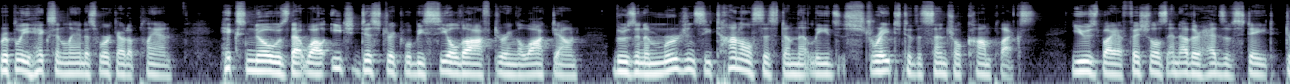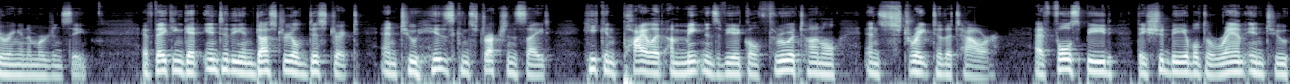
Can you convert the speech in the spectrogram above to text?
Ripley, Hicks, and Landis work out a plan. Hicks knows that while each district will be sealed off during a lockdown, there's an emergency tunnel system that leads straight to the central complex, used by officials and other heads of state during an emergency. If they can get into the industrial district and to his construction site, he can pilot a maintenance vehicle through a tunnel and straight to the tower. At full speed, they should be able to ram into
